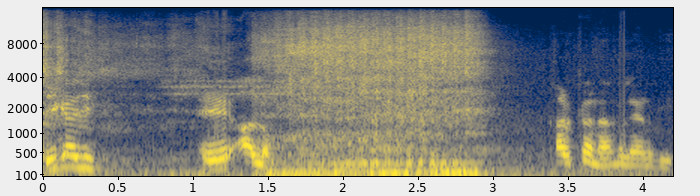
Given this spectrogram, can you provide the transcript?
ਠੀਕ ਹੈ ਜੀ। ਇਹ ਆ ਲਓ। ਖੜਕਾ ਨੰਗ ਲੈਣ ਦੀ।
